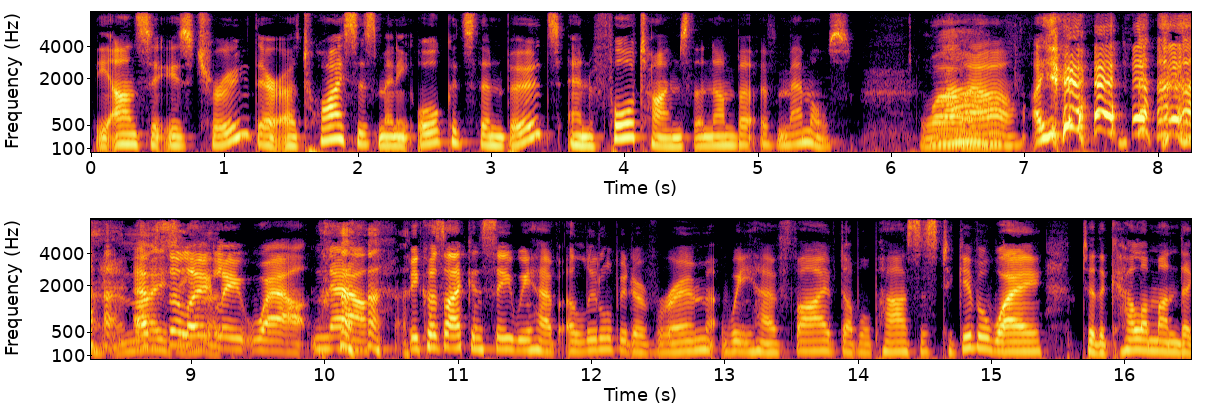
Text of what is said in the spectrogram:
The answer is true. There are twice as many orchids than birds and four times the number of mammals. Wow. Wow. Yeah. Absolutely. Wow. Now, because I can see we have a little bit of room, we have five double passes to give away to the Kalamunda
